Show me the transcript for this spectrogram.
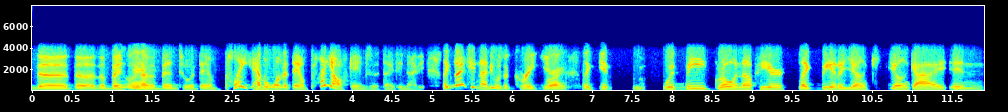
the the the Bengals Mm. haven't been to a damn play haven't won a damn playoff game since 1990. Like 1990 was a great year. Right. Like it, with me growing up here, like being a young young guy in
